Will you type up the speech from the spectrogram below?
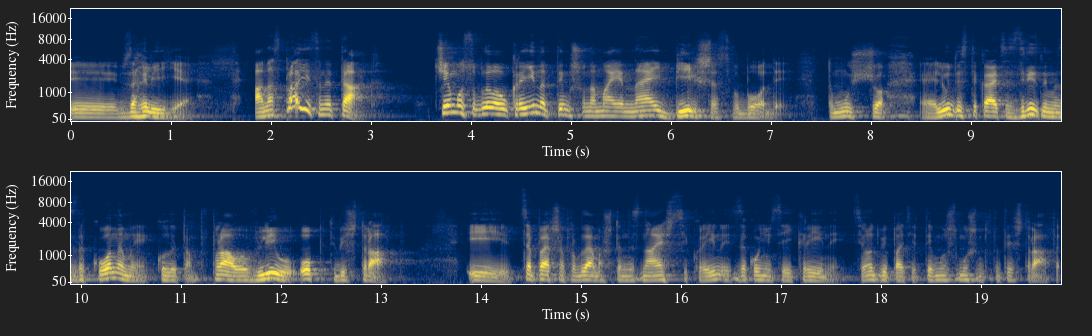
е, взагалі є. А насправді це не так. Чим особлива Україна, тим, що вона має найбільше свободи. Тому що е, люди стикаються з різними законами, коли там вправо, вліво, оп, тобі штраф. І це перша проблема, що ти не знаєш цієї країни, законів цієї країни. Все одно тобі платять, ти мусиш платити штрафи.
